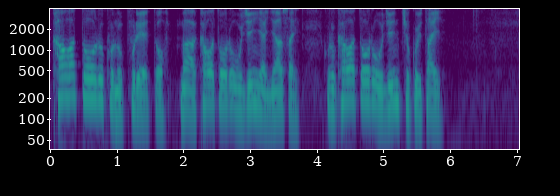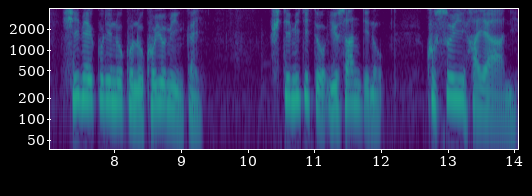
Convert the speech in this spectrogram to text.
川通るこのプレート。まあ川通るウジンやにゃさい。この川通るウジンチョクイタイ日めくりぬくの小湯民会。フィティミティとユサンリの薬早に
